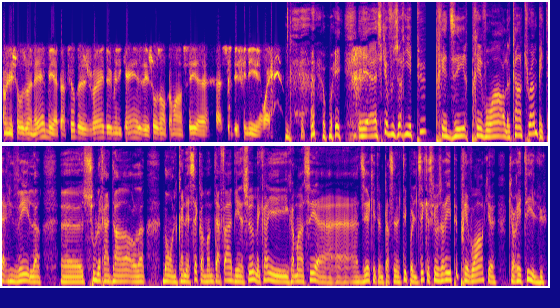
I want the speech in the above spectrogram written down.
comme les choses venaient. Mais à partir de juin 2015, les choses ont commencé à, se définir. Ouais. oui. Et euh, est-ce que vous auriez pu prédire, prévoir. quand Trump est arrivé là, euh, sous le radar, bon, on le connaissait comme homme d'affaires, bien sûr, mais quand il commençait à, à, dire qu'il était une personnalité politique, est-ce que vous auriez pu prévoir qu'il aurait été élu?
